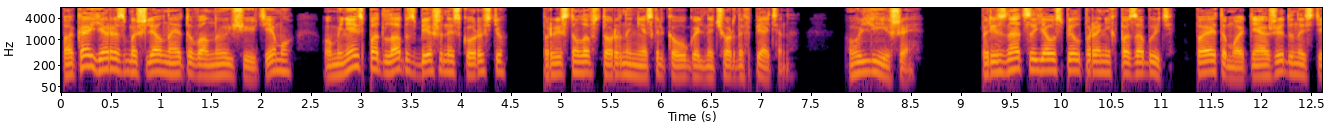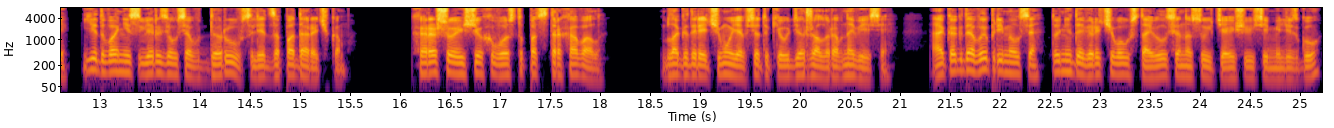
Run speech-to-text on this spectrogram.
Пока я размышлял на эту волнующую тему, у меня из-под лап с бешеной скоростью прыснуло в стороны несколько угольно черных пятен. Улиши! Признаться, я успел про них позабыть, поэтому от неожиданности едва не сверзился в дыру вслед за подарочком. Хорошо еще хвост подстраховал, благодаря чему я все таки удержал равновесие а когда выпрямился, то недоверчиво уставился на суетящуюся мелизгу,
